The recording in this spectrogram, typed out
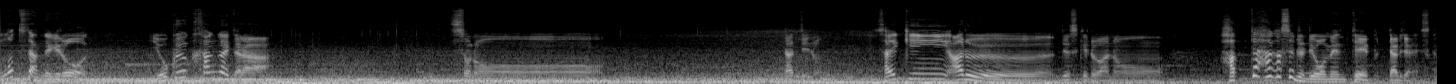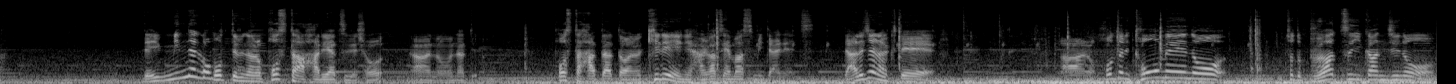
思ってたんだけどよくよく考えたらその何ていうの？最近あるんですけどあの貼って剥がせる両面テープってあるじゃないですか。でみんなが思ってるのはポスター貼るやつでしょ？あの何ていうの？ポスター貼った後あの綺麗に剥がせますみたいなやつ。であれじゃなくてあの本当に透明のちょっと分厚い感じの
